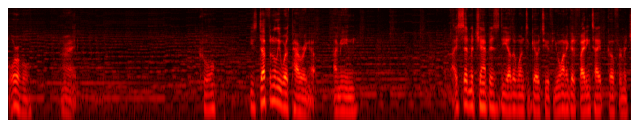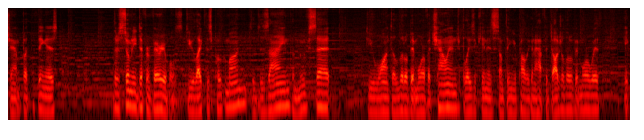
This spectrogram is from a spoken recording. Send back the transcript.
Horrible. Alright. Cool. He's definitely worth powering up. I mean, I said Machamp is the other one to go to. If you want a good fighting type, go for Machamp. But the thing is, there's so many different variables. Do you like this Pokemon? The design, the move set? Do you want a little bit more of a challenge? Blaziken is something you're probably going to have to dodge a little bit more with. It,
